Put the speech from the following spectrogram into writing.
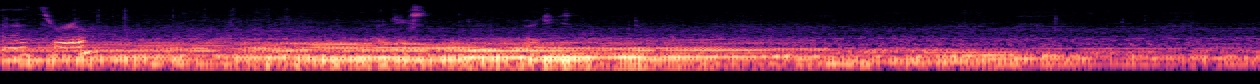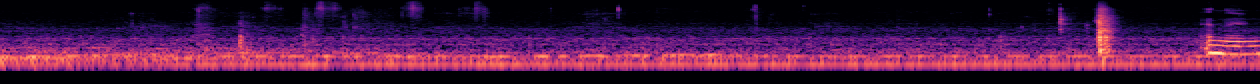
and then through. Oh jeez. Oh jeez. And then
